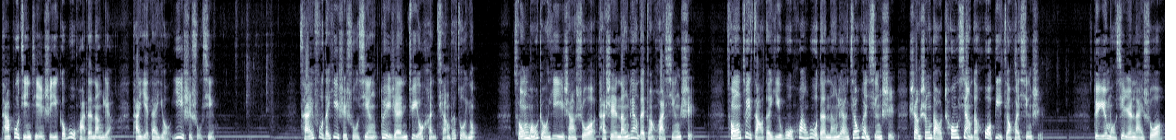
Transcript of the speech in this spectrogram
它不仅仅是一个物化的能量，它也带有意识属性。财富的意识属性对人具有很强的作用。从某种意义上说，它是能量的转化形式，从最早的以物换物的能量交换形式，上升到抽象的货币交换形式。对于某些人来说，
